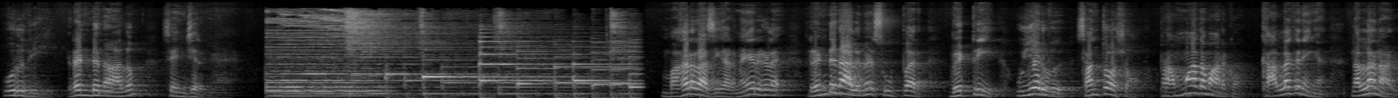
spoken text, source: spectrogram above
உறுதி. ரெண்டு நாளும் செஞ்சிருங்க. மகர ராசிகார நேயர்களை ரெண்டு நாளுமே சூப்பர். வெற்றி உயர்வு சந்தோஷம். பிரமாதமாக இருக்கும். கலகுறீங்க நல்ல நாள்.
